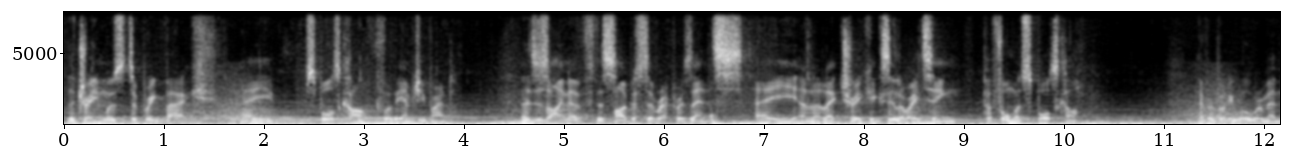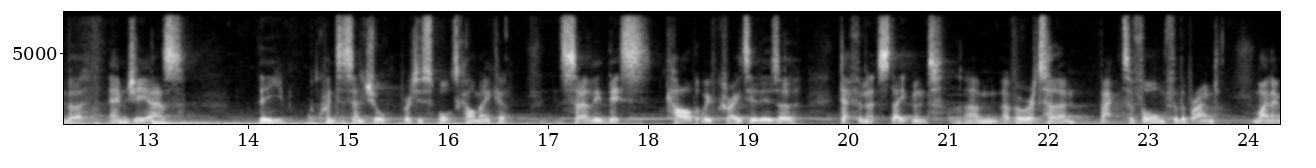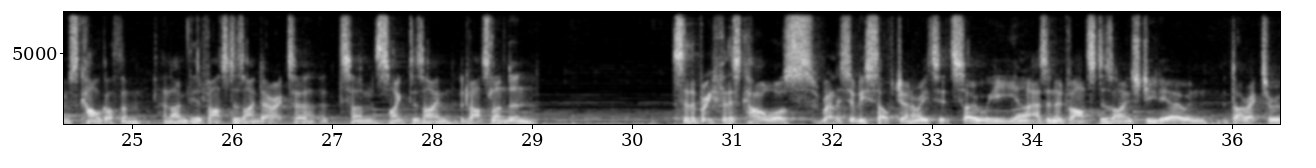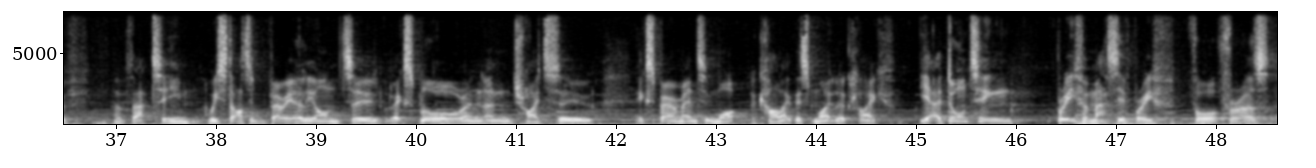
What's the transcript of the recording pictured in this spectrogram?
The dream was to bring back a sports car for the MG brand. The design of the Cyberster represents a, an electric, exhilarating performance sports car. Everybody will remember MG as the quintessential British sports car maker. Certainly, this car that we've created is a definite statement um, of a return back to form for the brand. My name's Carl Gotham, and I'm the Advanced Design Director at um, SAIC Design Advanced London. So the brief for this car was relatively self-generated. So we, uh, as an advanced design studio and director of, of that team, we started very early on to explore and, and try to experiment in what a car like this might look like. Yeah, a daunting brief, a massive brief for, for us,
